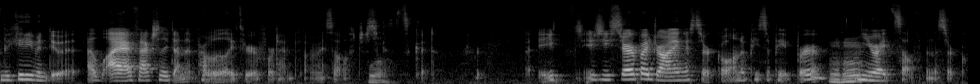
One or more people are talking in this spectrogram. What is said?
we could even do it. I, I've actually done it probably like three or four times by myself, just because it's good. You, you start by drawing a circle on a piece of paper, and you write self in the circle.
